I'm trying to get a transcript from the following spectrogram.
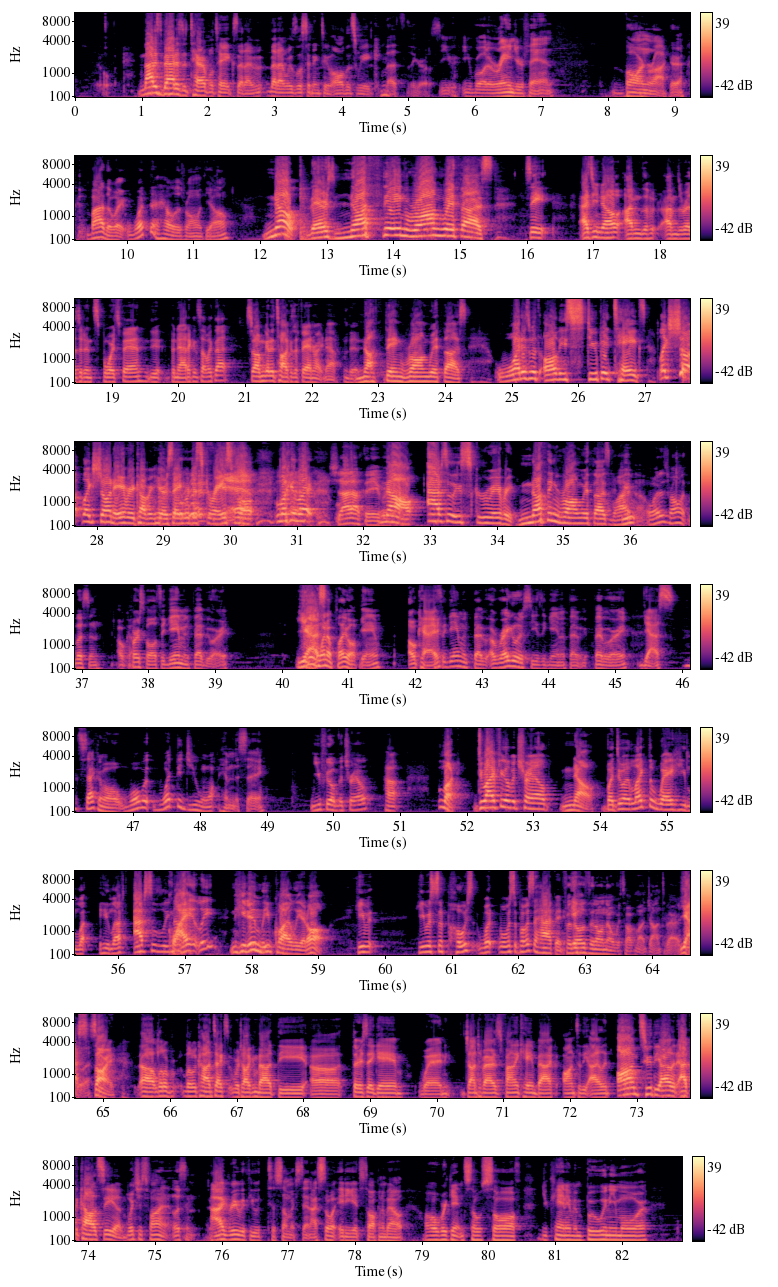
Not as bad as the terrible takes that I that I was listening to all this week. That's the gross. You you brought a Ranger fan, barn rocker. By the way, what the hell is wrong with y'all? No, there's nothing wrong with us. See, as you know, I'm the I'm the resident sports fan, the fanatic and stuff like that. So I'm gonna talk as a fan right now. Nothing wrong with us. What is with all these stupid takes? Like Sean, like Sean Avery coming here saying we're disgraceful, Yeah. looking like Shout out to Avery. no, absolutely screw Avery. Nothing wrong with us. Why? We- uh, what is wrong with? Listen. Okay. First of all, it's a game in February. You didn't win a playoff game. Okay. It's a game in February, a regular season game in Feb- February. Yes. Second of all, what would- what did you want him to say? You feel betrayed? Huh. Look, do I feel betrayed? No. But do I like the way he le- he left? Absolutely Quietly? not. He didn't leave quietly at all. He w- he was supposed what what was supposed to happen? For If- those that don't know, we're talking about John Tavares. Yes, sorry. Uh, little little context. We're talking about the uh, Thursday game when John Tavares finally came back onto the island, onto the island at the Coliseum. Which is fine. Listen, I agree with you to some extent. I saw idiots talking about, oh, we're getting so soft. You can't even boo anymore.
